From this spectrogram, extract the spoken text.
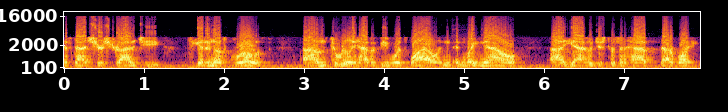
if that's your strategy to get enough growth um, to really have it be worthwhile. And, and right now, uh, Yahoo just doesn't have that right.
